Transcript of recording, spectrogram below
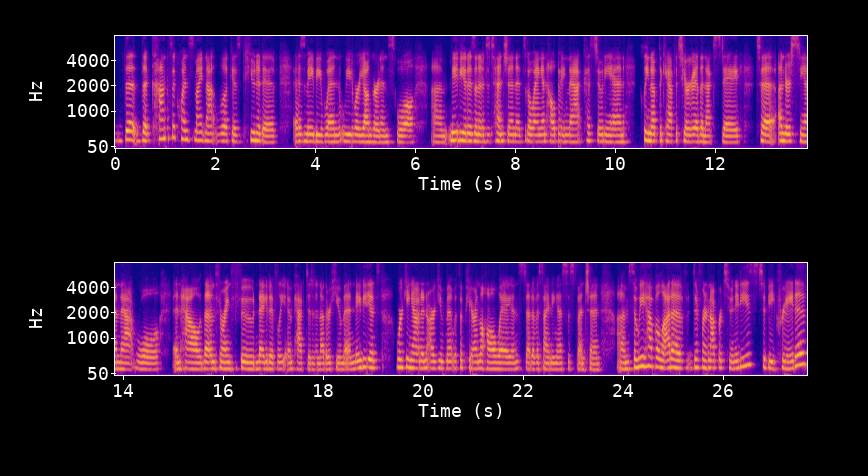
the the consequence might not look as punitive as maybe when we were younger and in school. Um, maybe it isn't a detention; it's going and helping that custodian clean up the cafeteria the next day to understand that role and how them throwing food negatively impacted another human. Maybe it's working out an argument with a peer in the hallway instead of assigning a suspension. Um, so we have a lot of different opportunities to be creative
